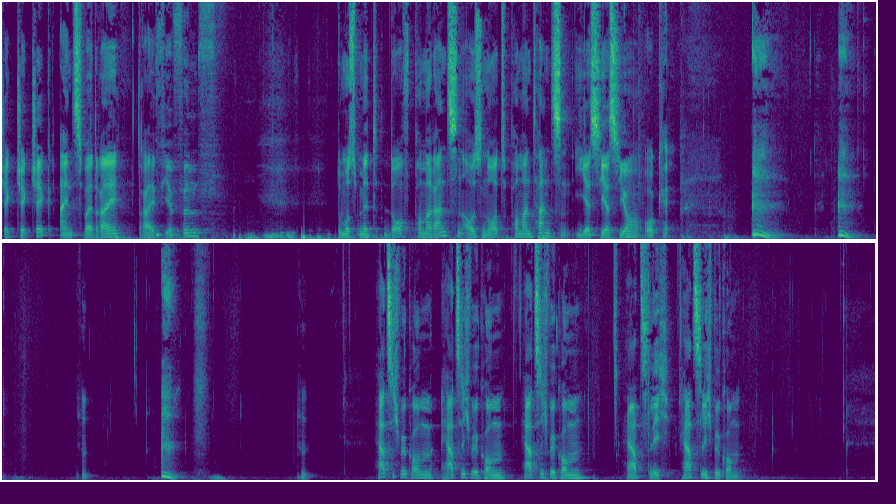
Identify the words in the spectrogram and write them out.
Check, check, check. 1, 2, 3, 3, 4, 5. Du musst mit Dorf Pomeranzen aus Nordpommern tanzen. Yes, yes, ja, okay. Herzlich willkommen, herzlich willkommen, herzlich willkommen, herzlich, herzlich willkommen.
